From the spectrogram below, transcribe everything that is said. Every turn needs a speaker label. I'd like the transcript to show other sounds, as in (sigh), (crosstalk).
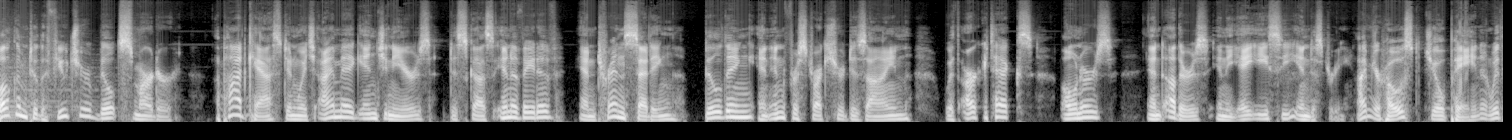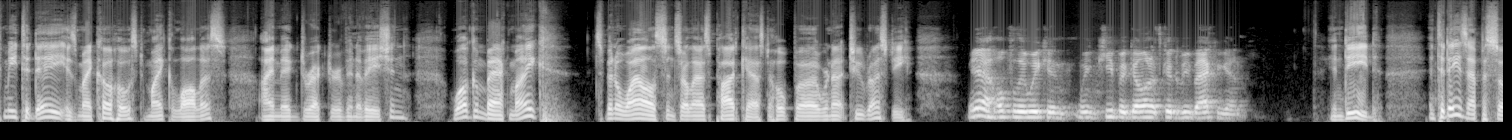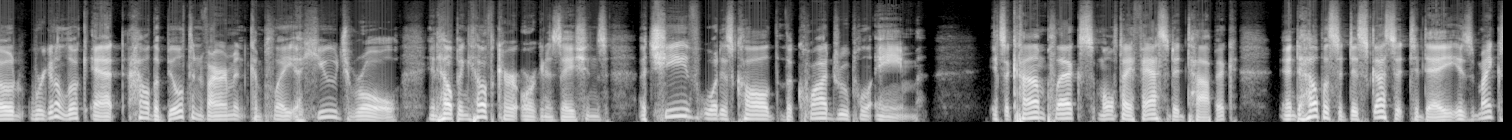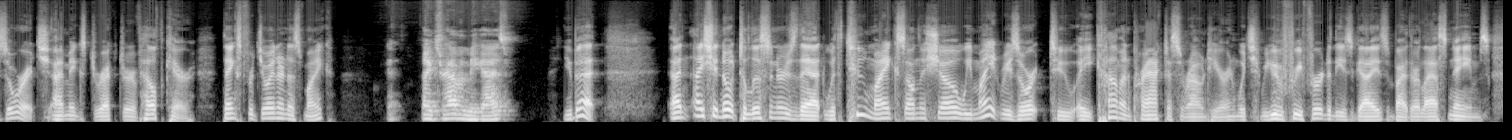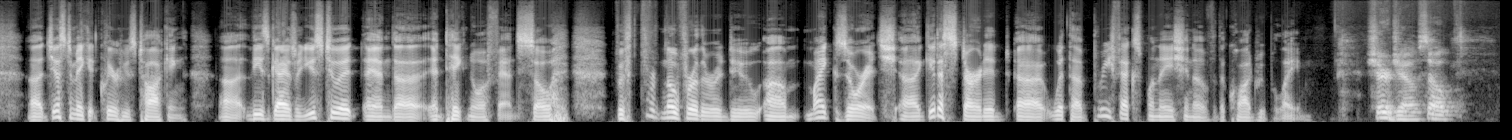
Speaker 1: Welcome to The Future Built Smarter, a podcast in which IMEG engineers discuss innovative and trend setting building and infrastructure design with architects, owners, and others in the AEC industry. I'm your host, Joe Payne, and with me today is my co host, Mike Lawless, IMEG Director of Innovation. Welcome back, Mike. It's been a while since our last podcast. I hope uh, we're not too rusty.
Speaker 2: Yeah, hopefully we can we can keep it going. It's good to be back again.
Speaker 1: Indeed. In today's episode, we're going to look at how the built environment can play a huge role in helping healthcare organizations achieve what is called the quadruple aim. It's a complex, multifaceted topic, and to help us discuss it today is Mike Zorich, IMEG's Director of Healthcare. Thanks for joining us, Mike.
Speaker 3: Thanks for having me, guys.
Speaker 1: You bet. And I should note to listeners that with two mics on the show, we might resort to a common practice around here in which we (laughs) refer to these guys by their last names, uh, just to make it clear who's talking. Uh, these guys are used to it and uh, and take no offense. So, (laughs) with no further ado, um, Mike Zorich, uh, get us started uh, with a brief explanation of the quadruple aim.
Speaker 3: Sure, Joe. So.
